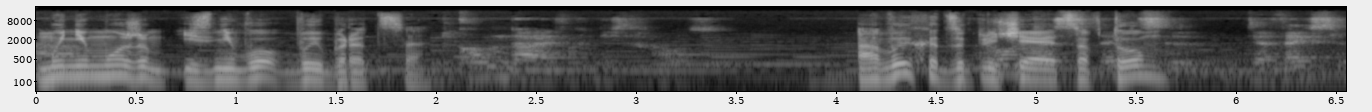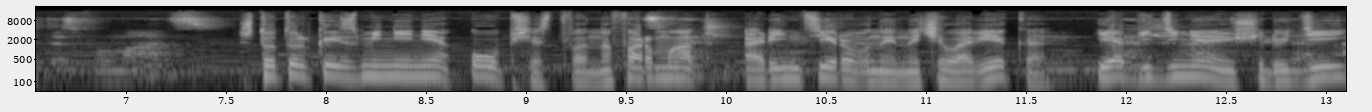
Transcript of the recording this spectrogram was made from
Мы не можем из него выбраться. А выход заключается в том, что только изменение общества на формат, ориентированный на человека и объединяющий людей,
